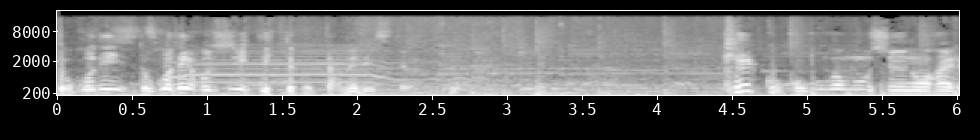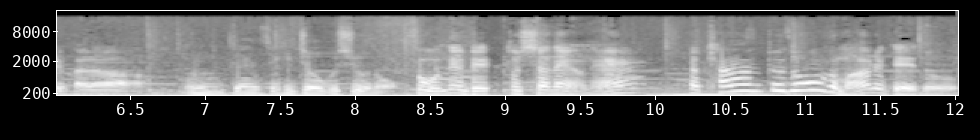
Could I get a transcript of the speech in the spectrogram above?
どこでどこで欲しいって言ってもダメですって言われた。結構ここがもう収納入るから。運転席上部収納。そうねベッド下だよね。キャンプ道具もある程度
